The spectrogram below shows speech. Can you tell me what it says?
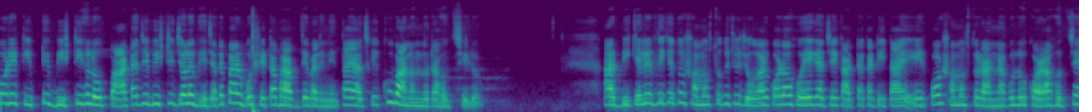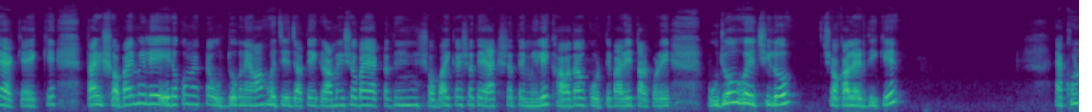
পরে টিপটিপ বৃষ্টি হলো পাটা যে বৃষ্টির জলে ভেজাতে পারব সেটা ভাবতে পারিনি। তাই আজকে খুব আনন্দটা হচ্ছিল। আর বিকেলের দিকে তো সমস্ত কিছু জোগাড় করা হয়ে গেছে কাটাকাটি, তাই এরপর সমস্ত রান্নাগুলো করা হচ্ছে একে একে। তাই সবাই মিলে এরকম একটা উদ্যোগ নেওয়া হয়েছে যাতে গ্রামের সবাই একটা দিন সবাইকার সাথে একসাথে মিলে খাওয়া দাওয়া করতে পারে। তারপরে পুজোও হয়েছিল সকালের দিকে। এখন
